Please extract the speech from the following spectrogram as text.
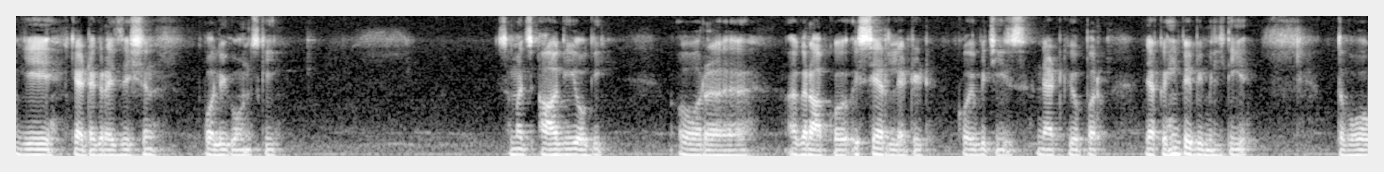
ये कैटेगराइजेशन पॉलीगॉन्स की समझ आ गई होगी। और अगर आपको इससे रिलेटेड कोई भी चीज़ नेट के ऊपर या कहीं पे भी मिलती है तो वो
